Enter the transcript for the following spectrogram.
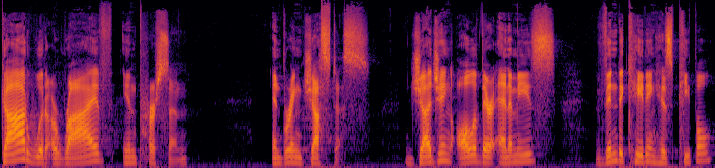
God would arrive in person and bring justice, judging all of their enemies, vindicating his people,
